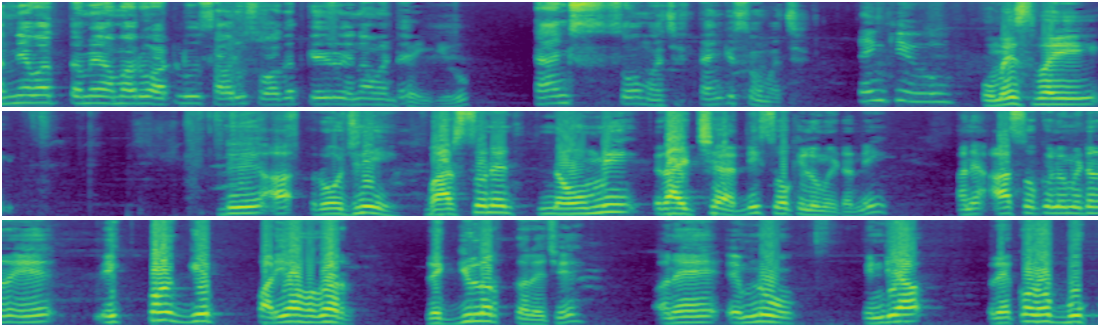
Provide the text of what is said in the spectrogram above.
ધન્યવાદ તમે અમારું આટલું સારું સ્વાગત કર્યું એના માટે. Thank you thanks so much thank you so much thank you Umeshbhai ની રોજની બારસો ને નવમી રાઈડ છે આજની, સો કિલોમીટરની. અને આ સો કિલોમીટર એ એક પણ ગેપ પાડ્યા વગર રેગ્યુલર કરે છે. અને એમનું ઇન્ડિયા રેકોર્ડ ઓફ બુક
